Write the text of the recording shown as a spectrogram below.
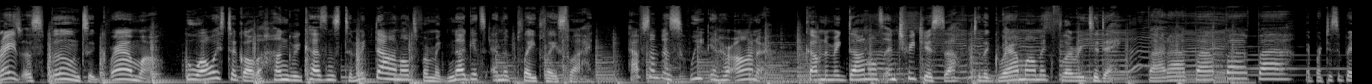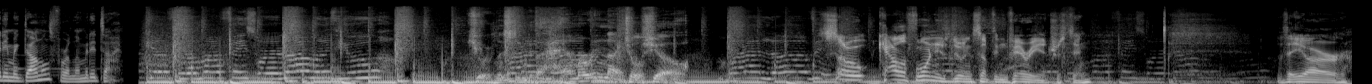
Raise a spoon to Grandma, who always took all the hungry cousins to McDonald's for McNuggets and the PlayPlace slide. Have something sweet in her honor. Come to McDonald's and treat yourself to the Grandma McFlurry today. Ba da ba ba ba. At participating McDonald's for a limited time. You're listening to the Hammer and Nigel Show. So, California is doing something very interesting. They are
